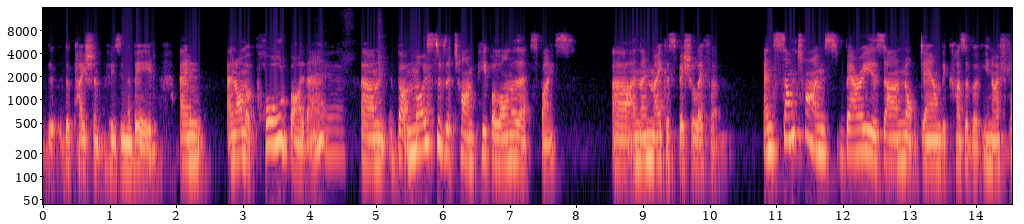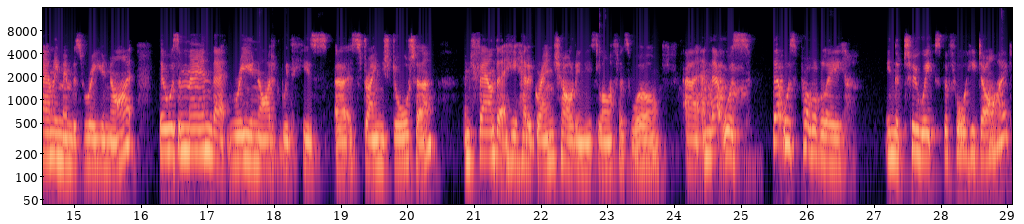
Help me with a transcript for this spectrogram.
the, the, patient who's in the bed, and and I'm appalled by that. Yeah. Um, but most of the time, people honour that space, uh, and they make a special effort. And sometimes barriers are knocked down because of it. You know, family members reunite. There was a man that reunited with his uh, estranged daughter and found that he had a grandchild in his life as well. Uh, and that was that was probably in the two weeks before he died.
